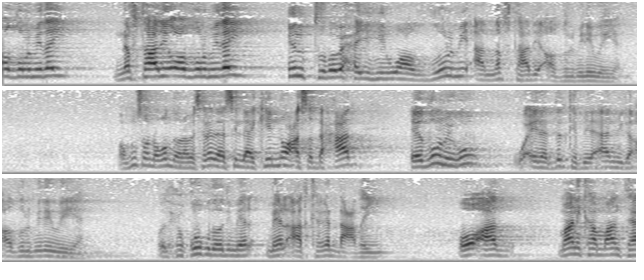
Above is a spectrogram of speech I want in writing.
oo dulmiday naftaadii oo dulmiday intuba waxay yihiin waa dulmi aada naftaadii aada dulmiday weeyaan. Waan ku soo noqon doonaa masaladaasi laakiin nooca saddexaad ee dulmigu waa inaad dadka bini aadmiga aada dulmiday weeyaan ood xuquuqdoodii meel meel aad kaga dhacday oo aad maalinkaa maanta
